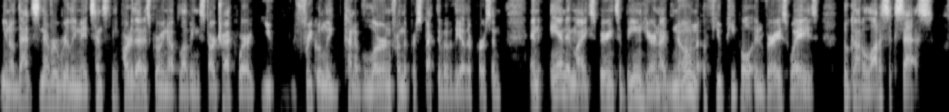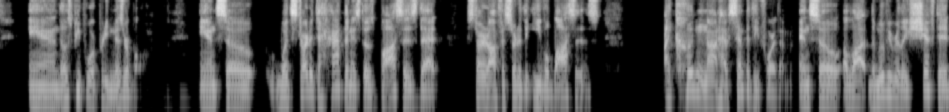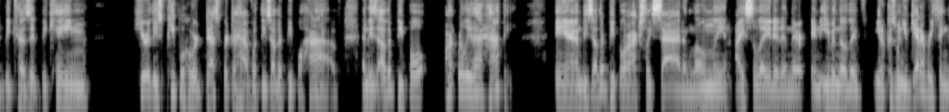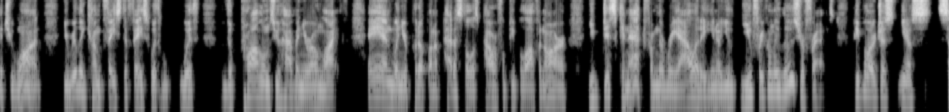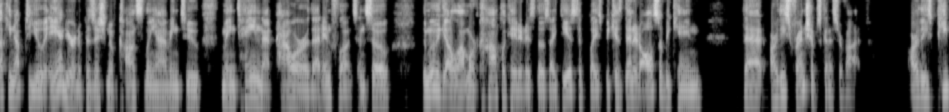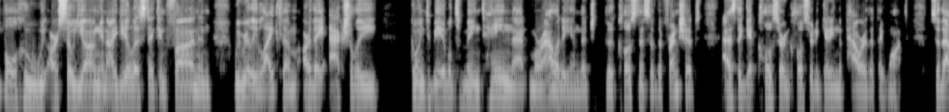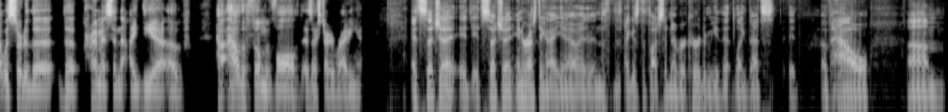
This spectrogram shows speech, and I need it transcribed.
You know, that's never really made sense to me. Part of that is growing up loving Star Trek, where you mm. frequently kind of learn from the perspective of the other person. And and in my experience of being here, and I've known a few people in various ways who got a lot of success. And those people were pretty miserable. And so what started to happen is those bosses that started off as sort of the evil bosses I couldn't not have sympathy for them. And so a lot the movie really shifted because it became here are these people who are desperate to have what these other people have and these other people aren't really that happy and these other people are actually sad and lonely and isolated and they're and even though they've you know because when you get everything that you want you really come face to face with with the problems you have in your own life. And when you're put up on a pedestal as powerful people often are you disconnect from the reality. You know you you frequently lose your friends. People are just you know s- sucking up to you and you're in a position of constantly having to maintain that power or that influence. And so the movie got a lot more complicated as those ideas took place because then it also became that are these friendships going to survive? Are these people who are so young and idealistic and fun and we really like them, are they actually going to be able to maintain that morality and the, the closeness of the friendships as they get closer and closer to getting the power that they want? So that was sort of the the premise and the idea of how, how the film evolved as I started writing it it's such a it, it's such an interesting uh, you know and, and the, i guess the thoughts that never occurred to me that like that's it of how um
